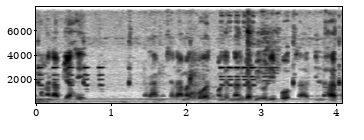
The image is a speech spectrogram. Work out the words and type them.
ng mga nabiyahe. Maraming salamat po at magandang gabi uli po sa ating lahat.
